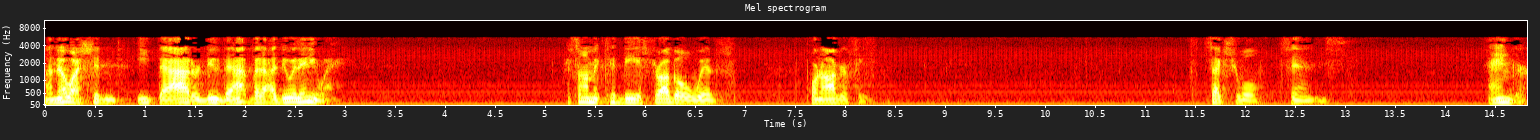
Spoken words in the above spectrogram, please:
I know I shouldn't eat that or do that, but I do it anyway. For some, it could be a struggle with pornography, sexual sins, anger,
